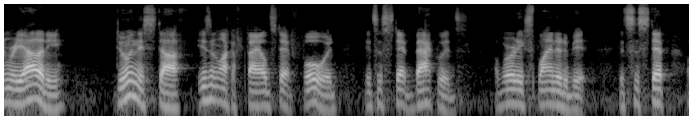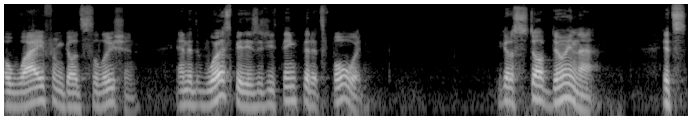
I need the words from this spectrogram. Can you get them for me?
In reality, doing this stuff isn't like a failed step forward, it's a step backwards. I've already explained it a bit. It's a step away from God's solution. And the worst bit is, is you think that it's forward. You've got to stop doing that. It's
